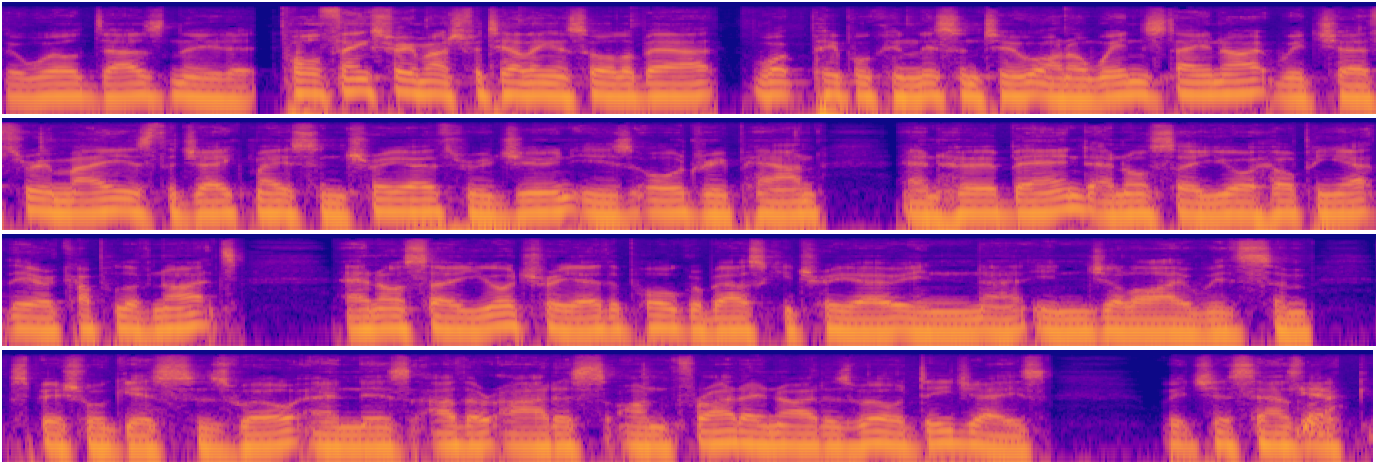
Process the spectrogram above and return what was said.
The world does need it. Paul, thanks very much for telling us all about what people can listen to on a Wednesday night, which uh, through May is the Jake Mason Trio, through June is Audrey Powne and her band, and also you're helping out there a couple of nights. and also your trio, the Paul Grabowsky Trio, in uh, in July with some special guests as well. And there's other artists on Friday night as well, DJs, which just sounds Yeah. like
